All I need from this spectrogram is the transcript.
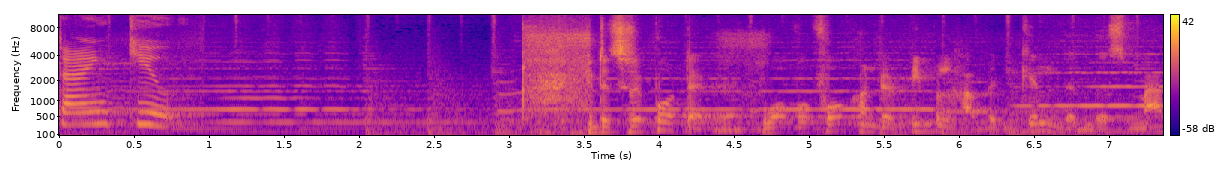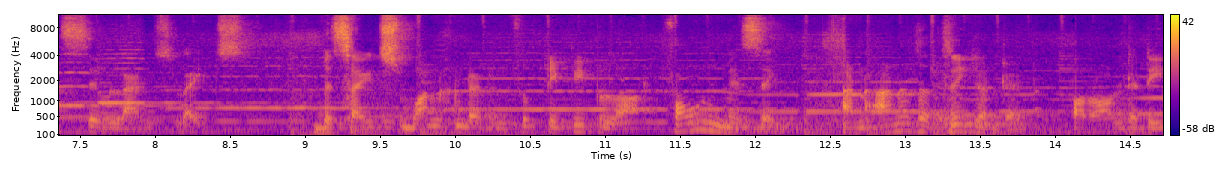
Thank you. It is reported over 400 people have been killed in this massive landslides. Besides, 150 people are found missing and another 300 are already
